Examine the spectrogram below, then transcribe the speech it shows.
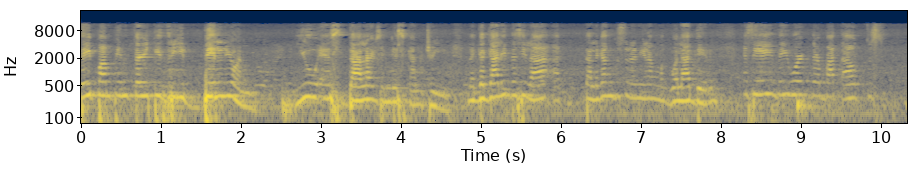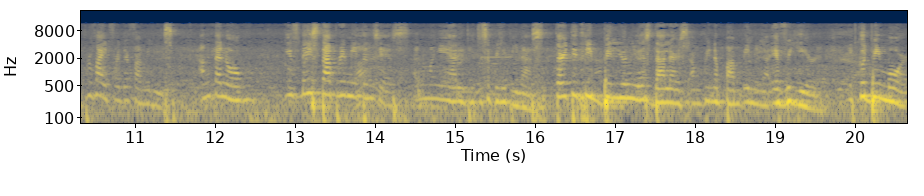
they pump in 33 billion US dollars in this country. Nagagalit na sila at talagang gusto na nilang magwala din kasi they work their butt out to provide for their families. Ang tanong, if they stop remittances, ano mangyayari dito sa Pilipinas? 33 billion US dollars ang pinapump in nila every year. It could be more.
